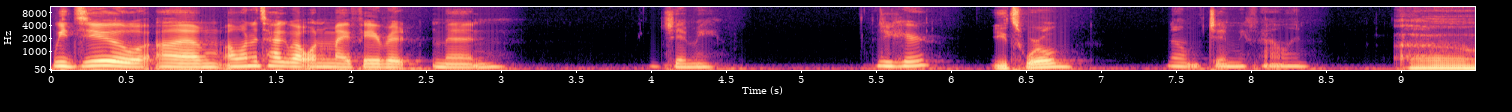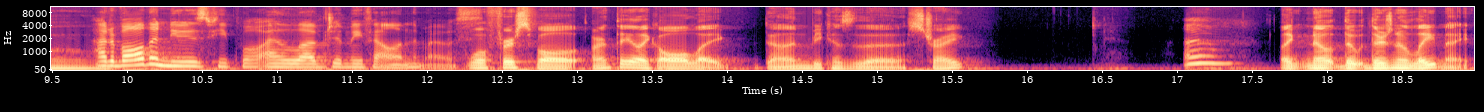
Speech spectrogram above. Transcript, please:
We do. Um, I want to talk about one of my favorite men, Jimmy. Did you hear? Eats World? No, Jimmy Fallon. Oh. Out of all the news people, I love Jimmy Fallon the most. Well, first of all, aren't they like all like done because of the strike? um, Like no, th- there's no late night.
